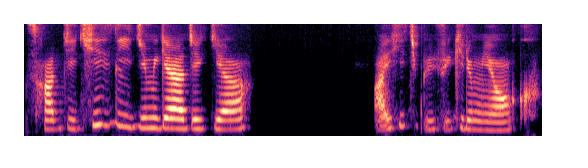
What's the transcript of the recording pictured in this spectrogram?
Sadece iki izleyici mi gelecek ya? Ay hiçbir fikrim yok.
